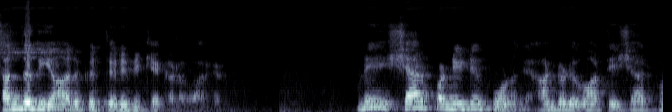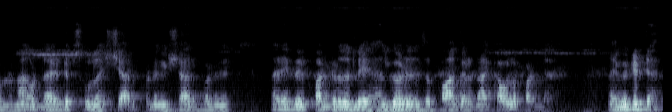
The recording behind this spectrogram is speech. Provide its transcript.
சந்ததியாருக்கு தெரிவிக்க கடவார்கள். அப்படியே ஷேர் பண்ணிகிட்டே போகணுங்க ஆண்டோட வார்த்தையை ஷேர் பண்ணணும். நான் கூட நிறைய டைம் சொல்லுவேன். ஷேர் பண்ணுங்கள் ஷேர் பண்ணுங்கள் நிறைய பேர் பண்ணுறது இல்லையே அல்கோரிதத்தை பார்க்குறேன். நான் கவலைப்படல. நான் விட்டுட்டேன்.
